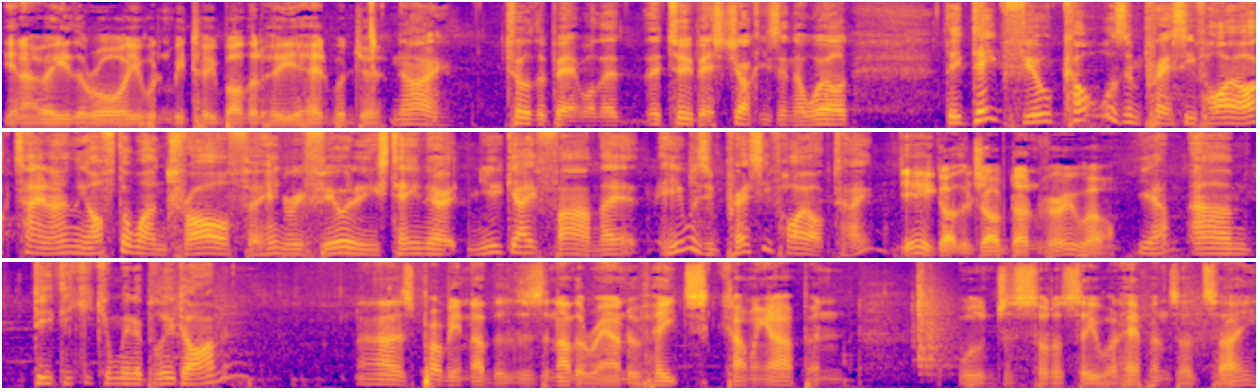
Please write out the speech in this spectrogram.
you know, either or, you wouldn't be too bothered who you had, would you? No, two of the best. Well, they're the two best jockeys in the world. The deep field Colt was impressive. High octane, only off the one trial for Henry Field and his team there at Newgate Farm. They, he was impressive. High octane. Yeah, he got the job done very well. Yeah. Um, do you think he can win a blue diamond? Uh, there's probably another. There's another round of heats coming up, and we'll just sort of see what happens. I'd say.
